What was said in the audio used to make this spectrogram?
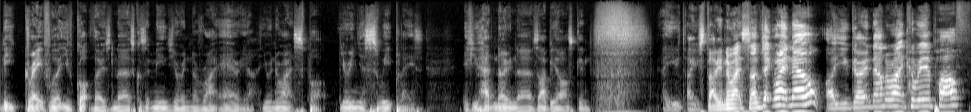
be grateful that you've got those nerves because it means you're in the right area. You're in the right spot. You're in your sweet place. If you had no nerves, I'd be asking, are you are you studying the right subject right now? Are you going down the right career path?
